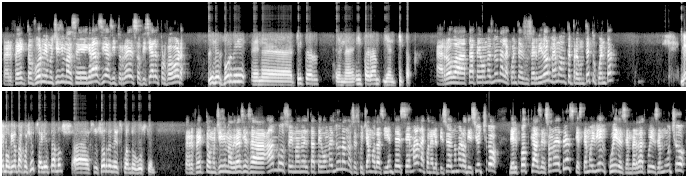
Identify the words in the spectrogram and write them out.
Perfecto, Furby, muchísimas eh, gracias. ¿Y tus redes oficiales, por favor? Luis Furby en eh, Twitter, en eh, Instagram y en TikTok. Arroba Tate Gómez Luna, la cuenta de su servidor. Memo, no te pregunté tu cuenta. Memo-Shoots, ahí estamos a sus órdenes cuando gusten. Perfecto, muchísimas gracias a ambos. Soy Manuel Tate Gómez Luna. Nos escuchamos la siguiente semana con el episodio número 18 del podcast de Zona de Tres. Que esté muy bien, cuídese, en verdad, cuídese mucho,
